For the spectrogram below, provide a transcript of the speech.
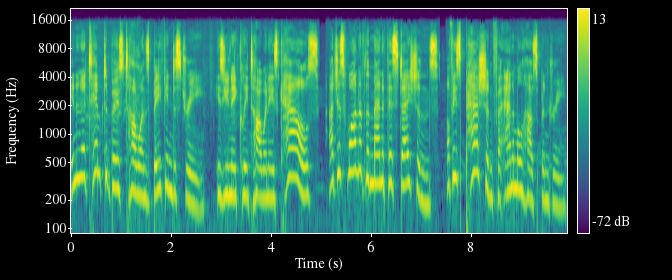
in an attempt to boost Taiwan's beef industry. His uniquely Taiwanese cows are just one of the manifestations of his passion for animal husbandry.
